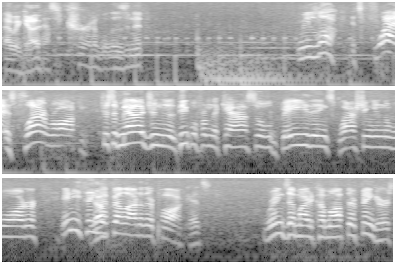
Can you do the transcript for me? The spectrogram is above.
There we go. That's incredible, isn't it? I mean, look, it's flat, it's flat rock. Just imagine the people from the castle bathing, splashing in the water. Anything Yeah. that fell out of their pockets, rings that might have come off their fingers,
